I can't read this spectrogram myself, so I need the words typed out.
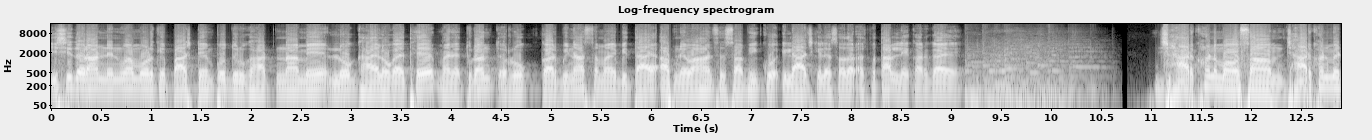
इसी दौरान नेनुआ मोड़ के पास टेंपो दुर्घटना में लोग घायल हो गए थे। मैंने तुरंत रोक कर बिना समय बिताए अपने वाहन से सभी को इलाज के लिए सदर अस्पताल लेकर गए। झारखंड मौसम, झारखंड में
